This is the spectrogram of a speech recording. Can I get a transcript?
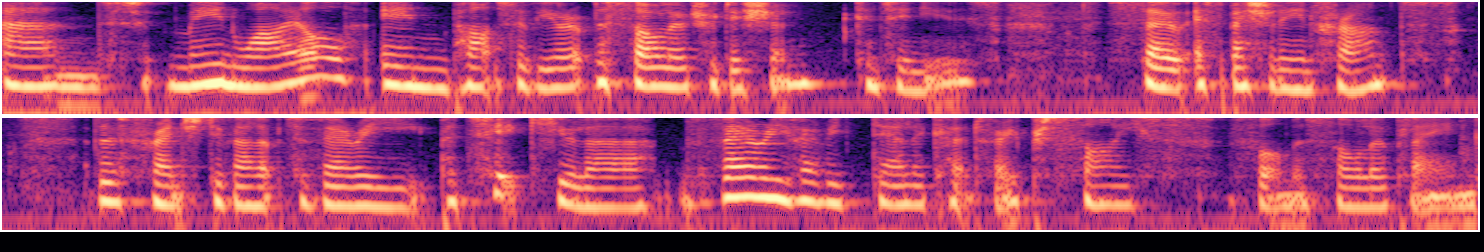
And meanwhile, in parts of Europe, the solo tradition continues. So, especially in France, the French developed a very particular, very, very delicate, very precise form of solo playing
